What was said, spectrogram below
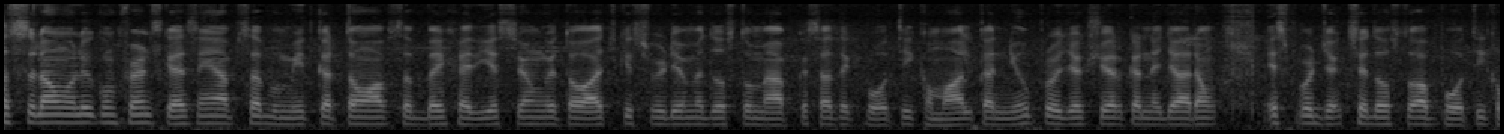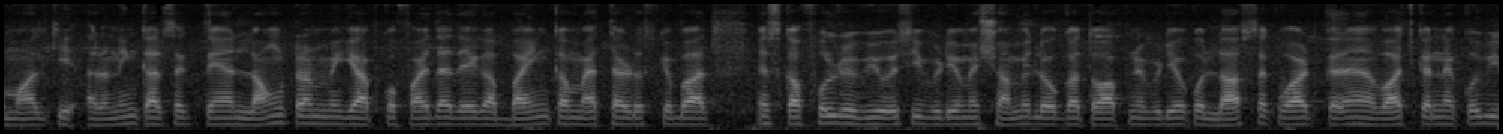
असलम फ्रेंड्स, कैसे हैं आप सब? उम्मीद करता हूँ आप सब भाई खैरियत से होंगे। तो आज की इस वीडियो में दोस्तों, मैं आपके साथ एक बहुत ही कमाल का न्यू प्रोजेक्ट शेयर करने जा रहा हूँ। इस प्रोजेक्ट से दोस्तों, आप बहुत ही कमाल की अर्निंग कर सकते हैं। लॉन्ग टर्म में ये आपको फ़ायदा देगा बाइंग का मेथड उसके बाद इसका फुल रिव्यू इसी वीडियो में शामिल होगा। तो आपने वीडियो को लास्ट तक वाट करें वॉच करना कोई भी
